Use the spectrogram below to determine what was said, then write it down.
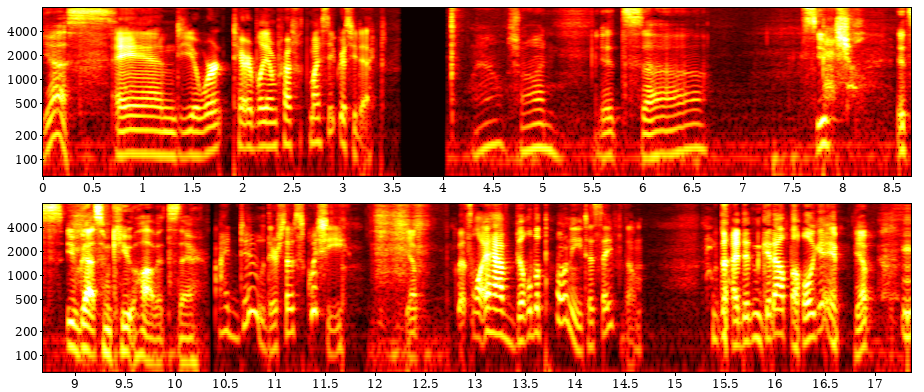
yes. and you weren't terribly impressed with my secrecy deck. Well, Sean, it's uh, You- Special. it's you've got some cute hobbits there. I do. They're so squishy. Yep. That's why I have Bill the Pony to save them. That I didn't get out the whole game. Yep.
